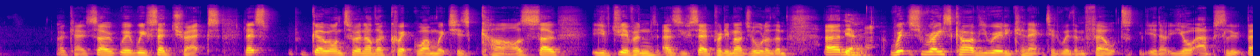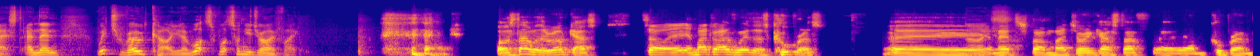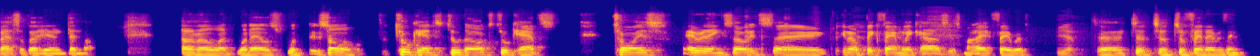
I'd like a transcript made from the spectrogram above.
Okay, so we, we've said tracks. Let's go on to another quick one, which is cars. So you've driven, as you've said, pretty much all of them. Um, Which race car have you really connected with and felt, you know, your absolute best? And then which road car? You know, what's what's on your driveway? Well, I'll start with the road cars. So uh, in my driveway, there's Cupras. Uh, And that's from my touring car stuff. Uh, I'm Cupra ambassador here in Denmark. I don't know what, what else would. So two kids, two dogs, two cats, toys, everything. So it's, uh, you know, big family cars is my favorite. Yep. To, to, to, to fit everything.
